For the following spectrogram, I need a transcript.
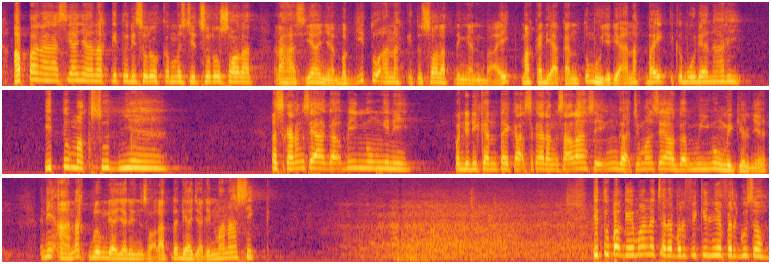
Apa rahasianya anak itu disuruh ke masjid, suruh sholat? Rahasianya, begitu anak itu sholat dengan baik, maka dia akan tumbuh jadi anak baik di kemudian hari. Itu maksudnya. Nah sekarang saya agak bingung ini. Pendidikan TK sekarang salah sih? Enggak, cuma saya agak bingung mikirnya. Ini anak belum diajarin sholat, udah diajarin manasik. Itu bagaimana cara berpikirnya Ferguson?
